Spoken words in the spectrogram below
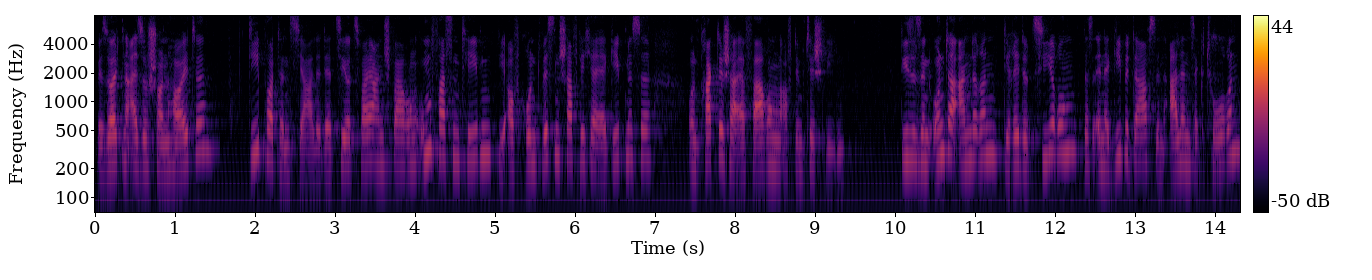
Wir sollten also schon heute die Potenziale der CO2-Einsparung umfassend heben, die aufgrund wissenschaftlicher Ergebnisse und praktischer Erfahrungen auf dem Tisch liegen. Diese sind unter anderem die Reduzierung des Energiebedarfs in allen Sektoren,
